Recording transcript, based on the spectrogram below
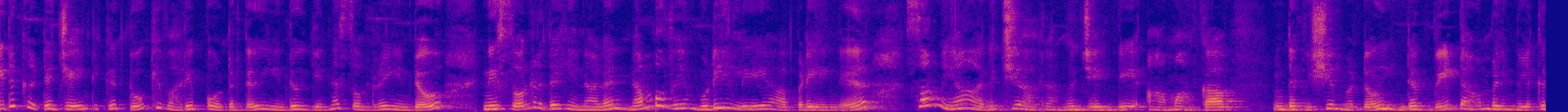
இதுக்கிட்ட ஜெயந்திக்கு தூக்கி வாரி போடுறது என்று என்ன சொல்ற என்றோ நீ சொல்றதை என்னால நம்பவே முடியலையே அப்படின்னு செம்மையா அதிர்ச்சி ஆகுறாங்க ஜெயந்தி. ஆமா அக்கா இந்த விஷயம் மட்டும் இந்த வீட்டு ஆம்பளைங்களுக்கு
